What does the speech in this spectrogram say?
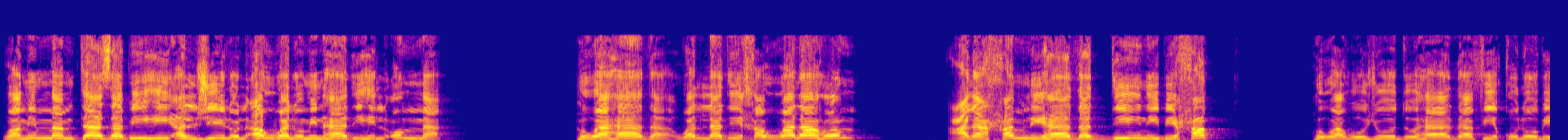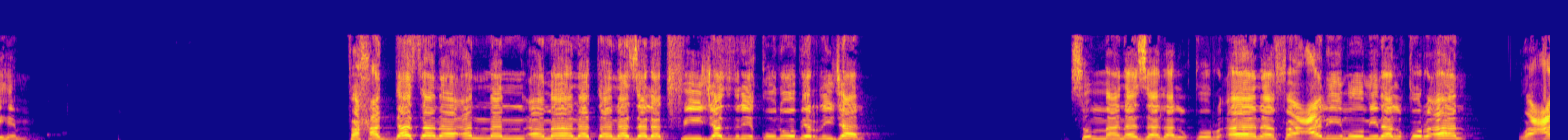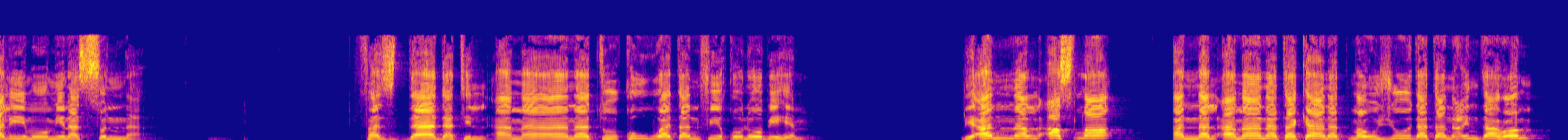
ومما امتاز به الجيل الأول من هذه الأمة هو هذا والذي خولهم على حمل هذا الدين بحق هو وجود هذا في قلوبهم. فحدثنا أن الأمانة نزلت في جذر قلوب الرجال. ثم نزل القرآن فعلموا من القرآن وعلموا من السنة. فازدادت الأمانة قوة في قلوبهم. لأن الأصل أن الأمانة كانت موجودة عندهم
